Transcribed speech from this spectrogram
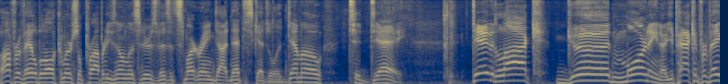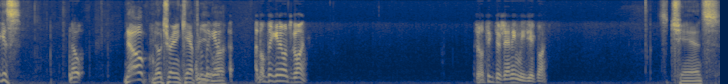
Offer available to all commercial property zone listeners. Visit smartrain.net to schedule a demo today. David Locke, good morning. Are you packing for Vegas? Nope. Nope. No training camp for you, think huh? I don't think anyone's going. I don't think there's any media going. It's a chance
